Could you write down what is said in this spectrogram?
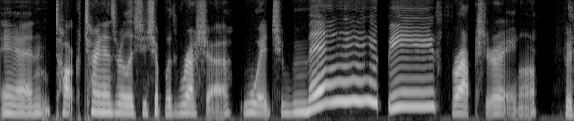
and talk China's relationship with Russia, which may be fracturing. Do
